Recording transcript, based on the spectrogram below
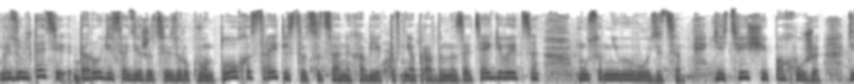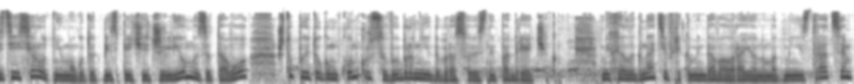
В результате дороги содержатся из рук вон плохо, строительство социальных объектов неоправданно затягивается, мусор не вывозится. Есть вещи и похуже. Детей-сирот не могут обеспечить жильем из-за того, что по итогам конкурса выбрали выбран недобросовестный подрядчик. Михаил Игнатьев рекомендовал районным администрациям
